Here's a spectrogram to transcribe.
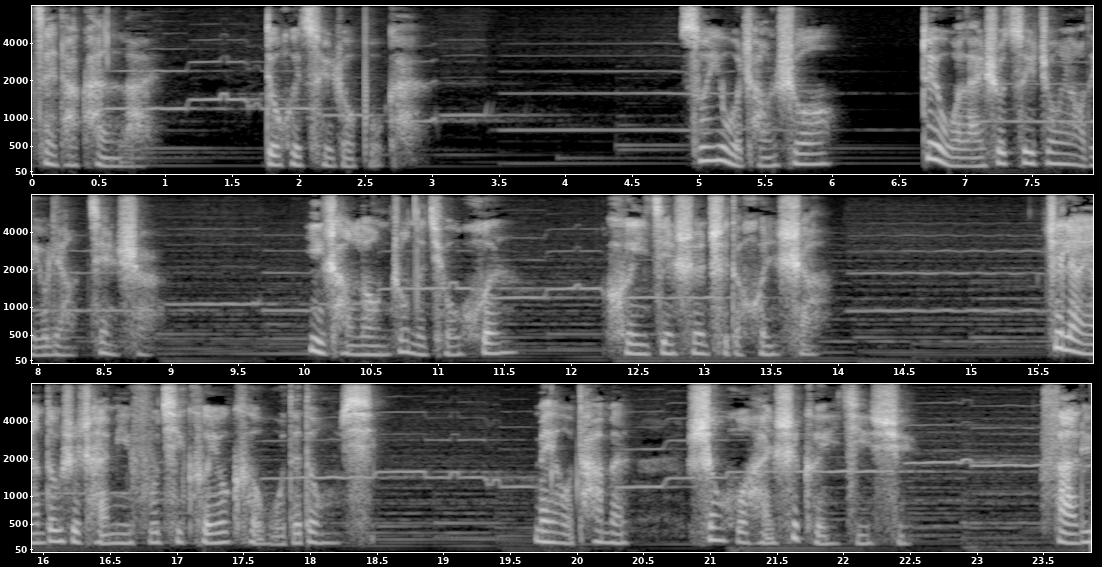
在他看来。都会脆弱不堪，所以我常说，对我来说最重要的有两件事儿：一场隆重的求婚和一件奢侈的婚纱。这两样都是柴米夫妻可有可无的东西，没有他们，生活还是可以继续，法律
